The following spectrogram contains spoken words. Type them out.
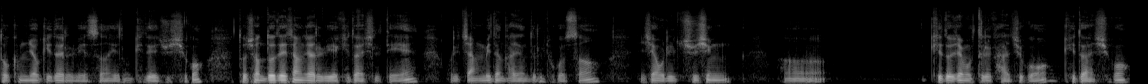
또 금요 기도를 위해서 이런 기도해 주시고 또 전도 대상자를 위해 기도하실 때에 우리 짱 믿은 가정들을 두고서 이 시간 우리 주신 어, 기도 제목들을 가지고 기도하시고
